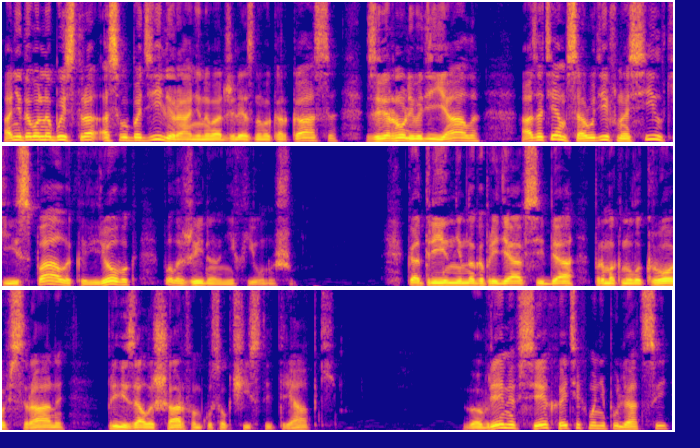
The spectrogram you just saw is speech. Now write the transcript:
Они довольно быстро освободили раненого от железного каркаса, завернули в одеяло, а затем, соорудив носилки из палок и веревок, положили на них юношу. Катрин, немного придя в себя, промокнула кровь с раны, привязала шарфом кусок чистой тряпки. Во время всех этих манипуляций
